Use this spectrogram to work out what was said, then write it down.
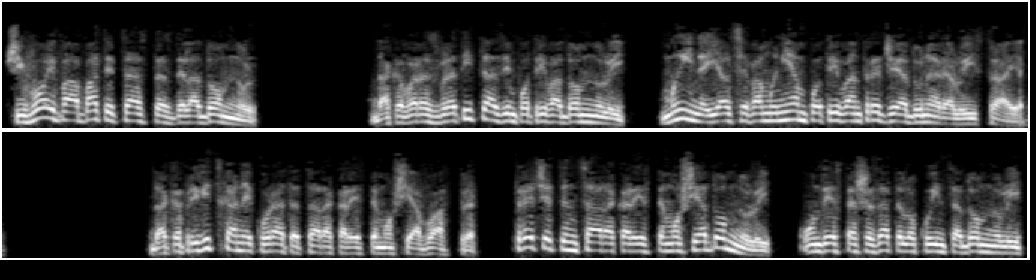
Și voi vă abateți astăzi de la Domnul. Dacă vă răzvrătiți azi împotriva Domnului, mâine El se va mânia împotriva întregei adunări a lui Israel. Dacă priviți ca necurată țara care este moșia voastră, treceți în țara care este moșia Domnului, unde este așezată locuința Domnului,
